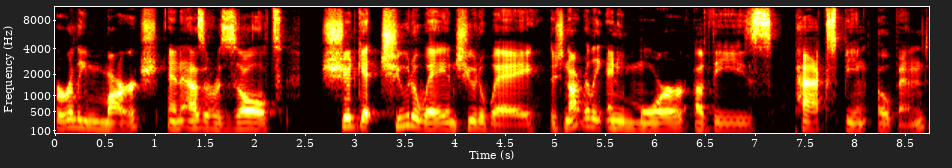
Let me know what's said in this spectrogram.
early March, and as a result, should get chewed away and chewed away. There's not really any more of these packs being opened.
